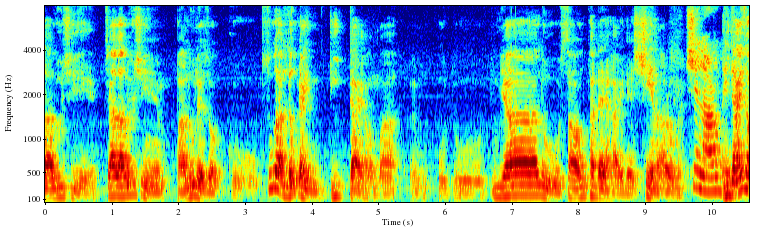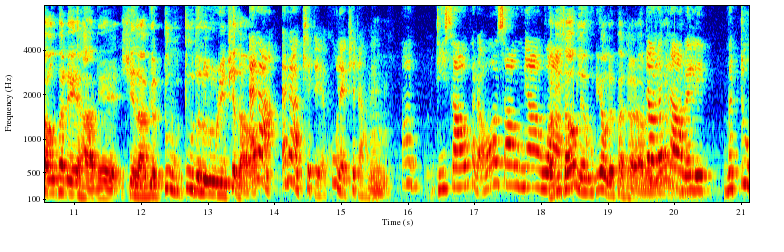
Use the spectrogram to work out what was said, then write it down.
လာလို့ရှိရင်ကြာလာလို့ရှိရင်ဘာလို့လဲဆိုတော့ ကိုစုကလုံနိုင်ဒီတိုင်အောင်မှဟိုဟိုသူများလို့စာအုပ်ဖတ်တဲ့ဟာတွေနဲ့ရှင်လာတော့မယ်ရှင်လာတော့မယ်ဒီတိုင်းစာအုပ်ဖတ်တဲ့ဟာနဲ့ရှင်လာပြီးတော့တူတူတလူလူတွေဖြစ်လာအောင်အဲ့ဒါအဲ့ဒါဖြစ်တယ်အခုလည်းဖြစ်တာပဲอืมဟာဒီစာအုပ်ဖတ်တာဩစာအုပ်များဟိုဟောဒီစာအုပ်လည်းဟိုတယောက်လည်းဖတ်ထားတာဟိုတောင်လည်းဖတ်တာပဲလေ မတူ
